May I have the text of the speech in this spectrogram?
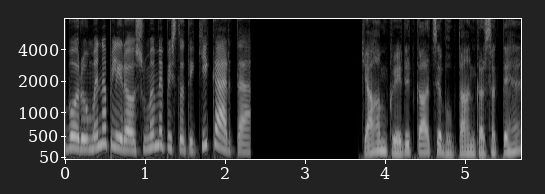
Μπορούμε να πληρώσουμε με πιστοτική κάρτα. क्या हम क्रेडिट कार्ड से भुगतान कर सकते हैं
